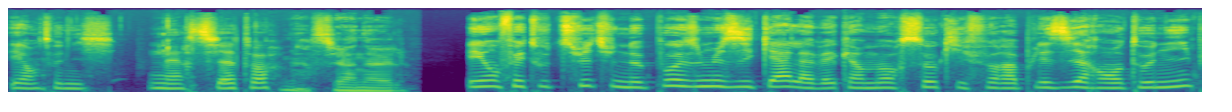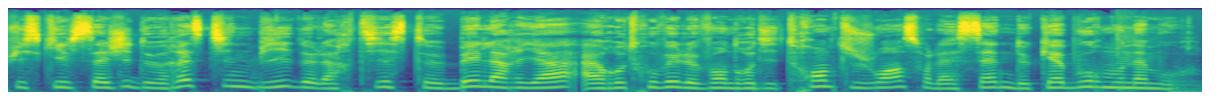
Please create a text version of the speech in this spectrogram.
et Anthony. Merci à toi. Merci Anaël. Et on fait tout de suite une pause musicale avec un morceau qui fera plaisir à Anthony puisqu'il s'agit de Rest in Be de l'artiste Bellaria à retrouver le vendredi 30 juin sur la scène de Cabourg mon amour.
